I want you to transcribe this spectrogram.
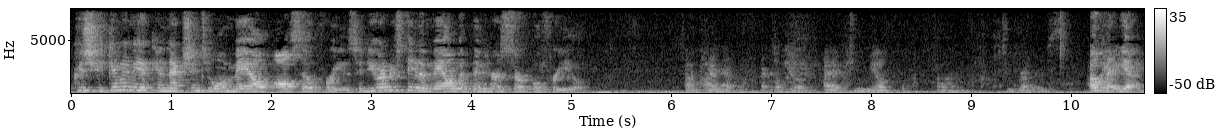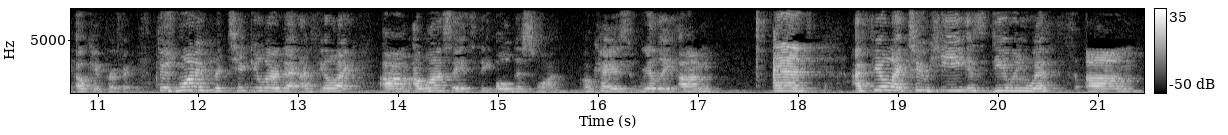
because she's giving me a connection to a male also for you. So do you understand a male within her circle for you? Um, I have I have two male, um, two brothers. Okay, yeah, okay, perfect. There's one in particular that I feel like, um, I want to say it's the oldest one, okay, is really, um, and I feel like too, he is dealing with, um,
